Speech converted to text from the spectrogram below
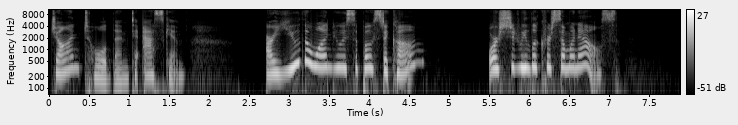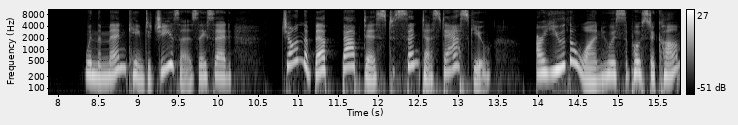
John told them to ask him, Are you the one who is supposed to come? Or should we look for someone else? When the men came to Jesus, they said, John the Baptist sent us to ask you, Are you the one who is supposed to come?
